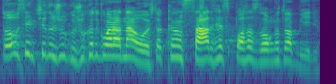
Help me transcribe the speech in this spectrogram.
Tô sentindo Ju- Juca do Guaraná hoje. Tô cansado das respostas longas do Abílio.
